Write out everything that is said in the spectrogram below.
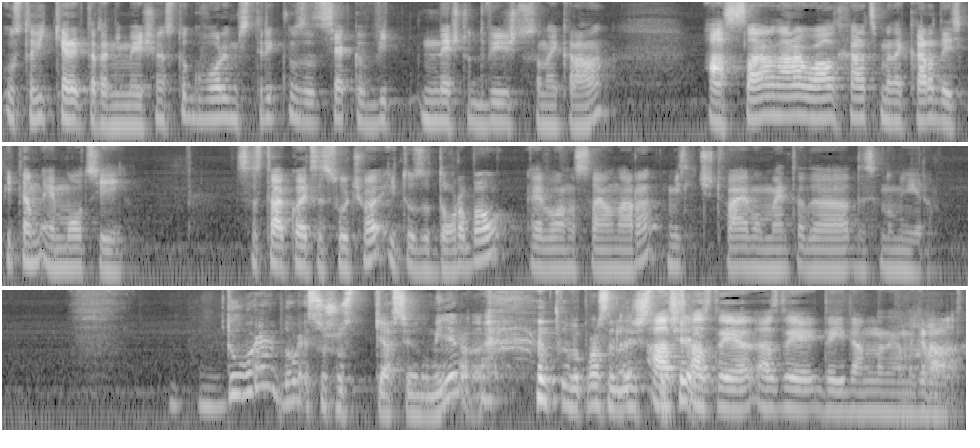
остави character animations, тук говорим стриктно за всякакъв вид нещо движещо се на екрана, а Sayonara Wild Hearts ме накара да изпитам емоции с това, което се случва и то за Adorable, Ево на Sayonara, мисля, че това е момента да, да се номинира. Добре, добре. Всъщност тя се е номинирана. Въпросът е дали ще Аз, спечели. аз, да, я, аз да, я- да й дам на наградата.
